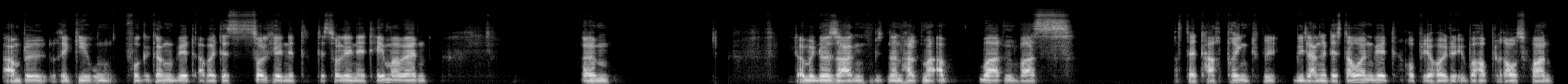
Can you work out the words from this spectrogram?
Ampelregierung vorgegangen wird. Aber das soll hier nicht, das soll hier nicht Thema werden. Ähm, damit nur sagen, müssen dann halt mal abwarten, was, was der Tag bringt, wie, wie lange das dauern wird, ob wir heute überhaupt rausfahren.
